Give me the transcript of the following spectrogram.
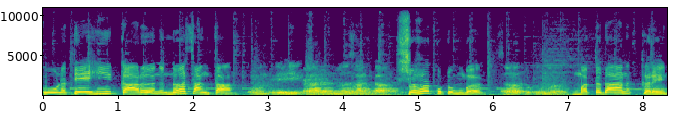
कोणतेही कारण न सांगता कोणतेही कारण न सांगता सहकुटुंब सहकुटुंब मतदान करेन.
